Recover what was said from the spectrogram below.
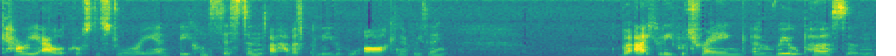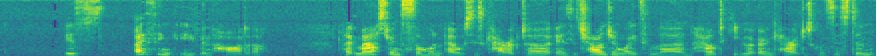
carry out across the story and be consistent and have a believable arc and everything. But actually portraying a real person is I think even harder. Like mastering someone else's character is a challenging way to learn how to keep your own characters consistent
